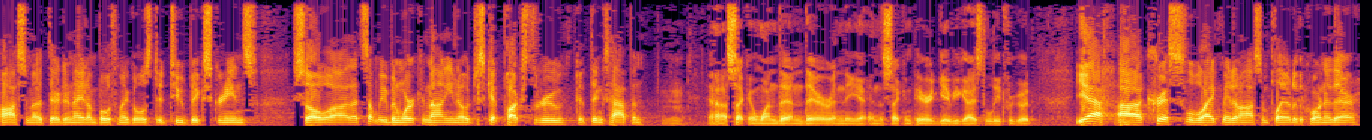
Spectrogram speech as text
awesome out there tonight on both my goals. Did two big screens. So uh, that's something we've been working on. You know, just get pucks through, good things happen. Mm-hmm. Uh, second one, then there in the in the second period, gave you guys the lead for good. Yeah, uh, Chris LeBlanc made an awesome play out of the corner there.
